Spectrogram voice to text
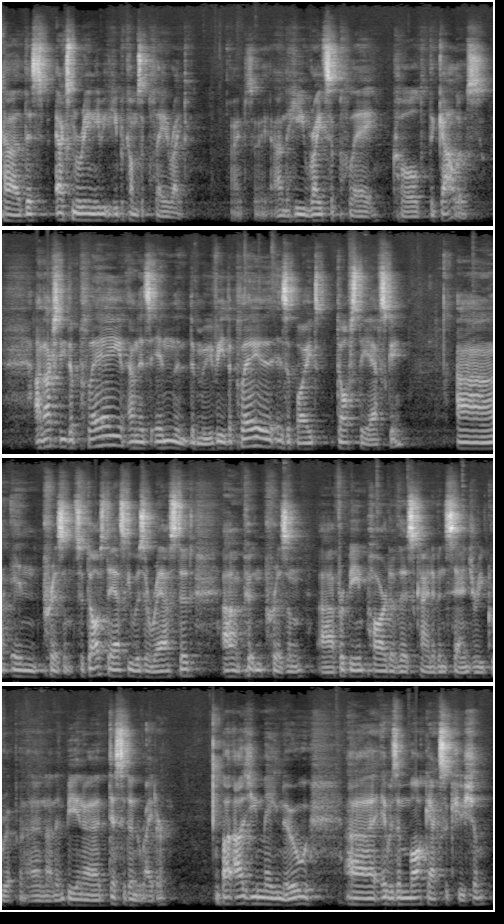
Uh, this ex Marine, he, he becomes a playwright. Right, so, and he writes a play called The Gallows. And actually, the play, and it's in the, the movie, the play is about Dostoevsky uh, in prison. So Dostoevsky was arrested, um, put in prison uh, for being part of this kind of incendiary group and, and being a dissident writer. But as you may know, uh, it was a mock execution.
